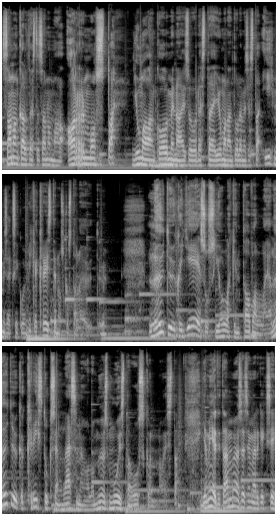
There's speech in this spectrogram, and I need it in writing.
samankaltaista sanomaa armosta, Jumalan kolminaisuudesta ja Jumalan tulemisesta ihmiseksi kuin mikä kristinuskosta löytyy? Löytyykö Jeesus jollakin tavalla ja löytyykö Kristuksen läsnäolo myös muista uskonnoista. Ja mietitään myös esimerkiksi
